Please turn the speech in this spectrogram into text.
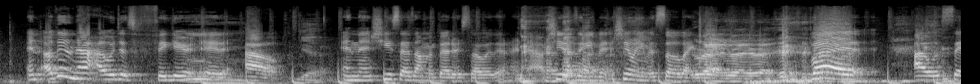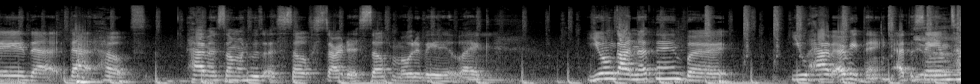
and other than that, I would just figure it out. yeah? And then she says I'm a better sewer than her now. She doesn't even she don't even sew like that. right, right. But I would say that that helps having someone who's a self starter, self motivated. Like Mm. you don't got nothing, but you have everything at the same Yeah,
